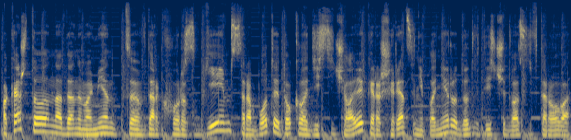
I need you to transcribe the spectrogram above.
Пока что на данный момент в Dark Horse Games работает около 10 человек и расширяться не планируют до 2022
